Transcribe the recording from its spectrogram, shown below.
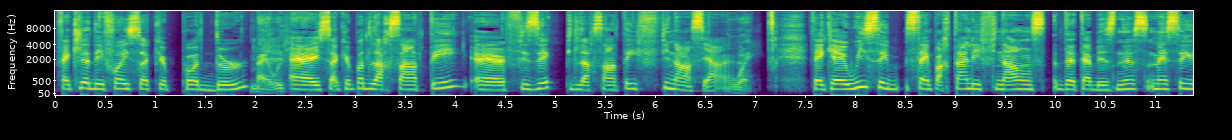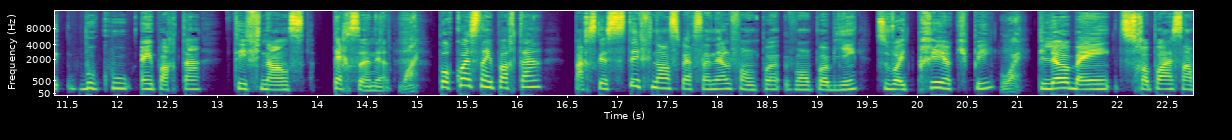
Fait que là, des fois, ils s'occupent pas d'eux. Ben oui. Euh, ils s'occupent pas de leur santé euh, physique puis de leur santé financière. Oui. Fait que oui, c'est important les finances de ta business, mais c'est beaucoup important tes finances personnelles. Ouais. Pourquoi c'est important? Parce que si tes finances personnelles ne pas, vont pas bien, tu vas être préoccupé. Ouais. Puis là, ben, tu ne seras pas à 100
